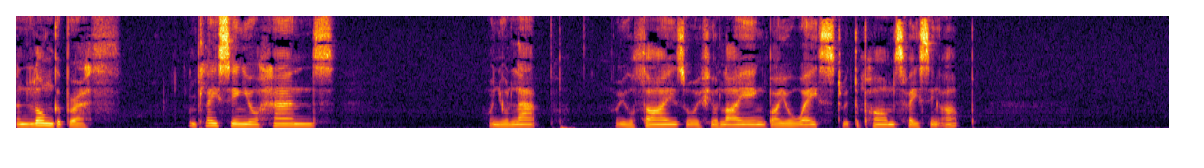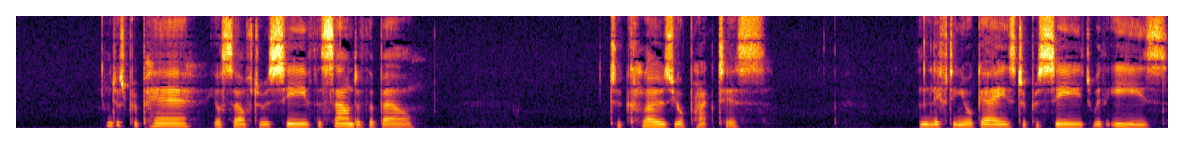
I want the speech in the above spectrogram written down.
and longer breath and placing your hands on your lap or your thighs, or if you're lying by your waist with the palms facing up. And just prepare yourself to receive the sound of the bell, to close your practice, and lifting your gaze to proceed with ease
